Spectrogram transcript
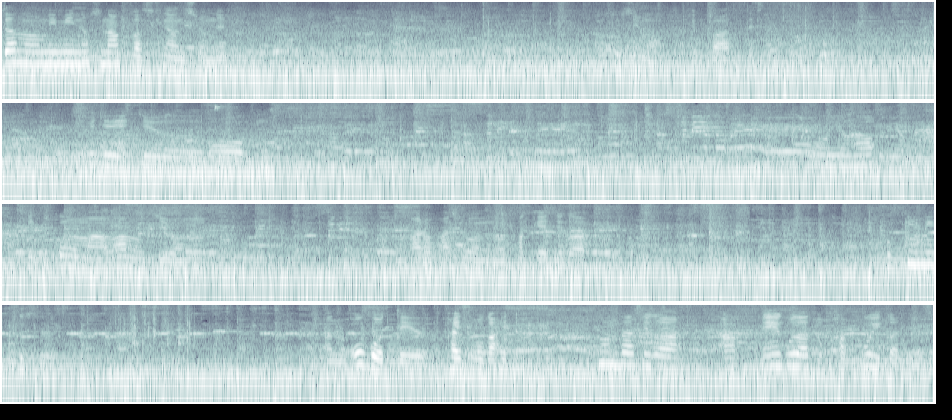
豚の耳のスナックが好きなんですよね。寿司もいっぱいあって。それで15あのオゴっていう海藻が入ってます。本出しがあ英語だとかっこいい感じです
